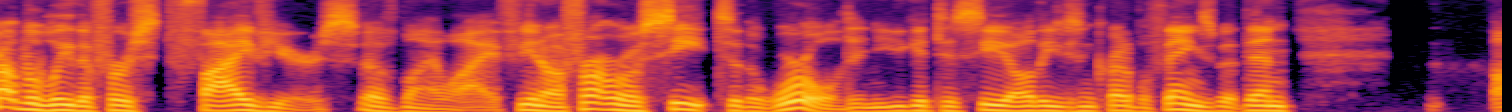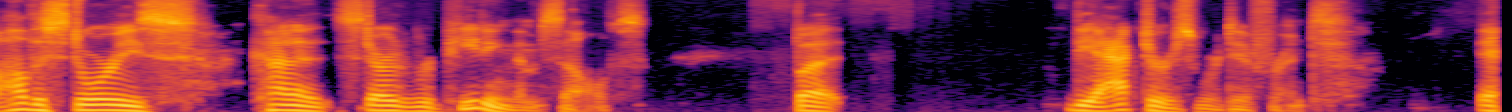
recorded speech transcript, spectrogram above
probably the first five years of my life. You know, a front row seat to the world, and you get to see all these incredible things. But then, all the stories kind of started repeating themselves, but the actors were different.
